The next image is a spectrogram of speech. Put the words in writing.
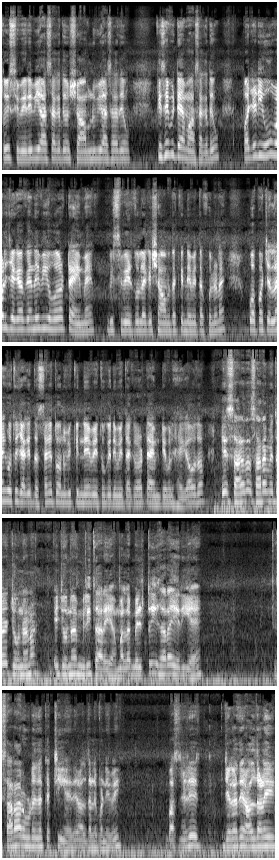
ਤੁਸੀਂ ਸਵੇਰੇ ਵੀ ਆ ਸਕਦੇ ਹੋ, ਸ਼ਾਮ ਨੂੰ ਵੀ ਆ ਸਕਦੇ ਹੋ, ਕਿਸੇ ਵੀ ਟਾਈਮ ਆ ਸਕਦੇ ਹੋ। ਪਰ ਜਿਹੜੀ ਉਹ ਵਾਲੀ ਜਗ੍ਹਾ ਕਹਿੰਦੇ ਵੀ ਉਹਦਾ ਟਾਈਮ ਹੈ ਵੀ ਸਵੇਰ ਤੋਂ ਲੈ ਕੇ ਸ਼ਾਮ ਤੱਕ ਕਿੰਨੇ ਵਜੇ ਤੱਕ ਖੁੱਲਣਾ ਉਹ ਆਪਾਂ ਚੱਲਾਂਗੇ, ਉੱਥੇ ਜਾ ਕੇ ਦੱਸਾਂਗੇ ਤੁਹਾਨੂੰ ਵੀ ਕਿੰਨੇ ਵਜੇ ਤੋਂ ਕਿੰਨੇ ਵਜੇ ਤੱਕ ਉਹਦਾ ਟਾਈਮ ਟੇਬਲ ਹੈਗਾ ਉਹਦਾ। ਇਹ ਸਾਰਾ ਦਾ ਸਾਰਾ ਮੇਰਾ ਜ਼ੋਨ ਨਾ, ਇਹ ਜ਼ੋਨ ਹੈ ਮਿਲੀਟਰੀ ਆ, ਮਤਲਬ ਮਿਲਟਰੀ ਸਾਰਾ ਏਰੀਆ ਹੈ। ਤੇ ਸਾਰਾ ਰੋਡ ਇਹਦਾ ਕੱਚੀ ਹੈ, ਇਹਦੇ ਆਲੇ ਦੁਆਲੇ ਬਣੇ ਹੋਏ। ਬਸ ਜਿਹੜੇ ਜਗ੍ਹਾ ਦੇ ਆਲੇ ਦੁਆਲੇ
